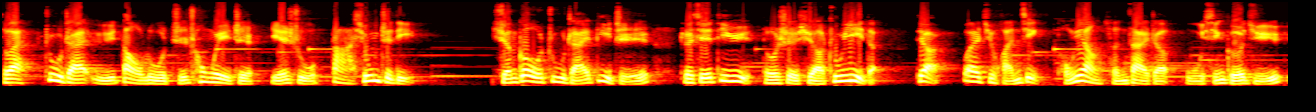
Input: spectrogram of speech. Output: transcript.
此外，住宅与道路直冲位置也属大凶之地。选购住宅地址，这些地域都是需要注意的。第二，外局环境同样存在着五行格局。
